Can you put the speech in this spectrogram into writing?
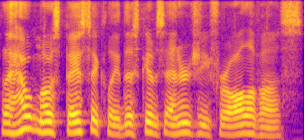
But I hope most basically this gives energy for all of us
